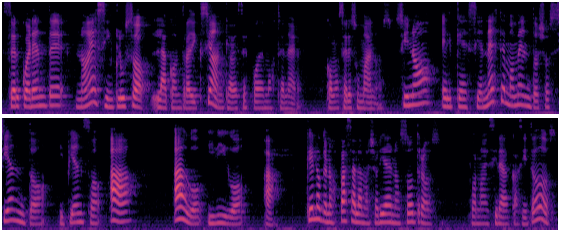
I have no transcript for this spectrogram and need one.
ser coherente no es incluso la contradicción que a veces podemos tener como seres humanos, sino el que si en este momento yo siento y pienso A, hago y digo A. ¿Qué es lo que nos pasa a la mayoría de nosotros, por no decir a casi todos?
